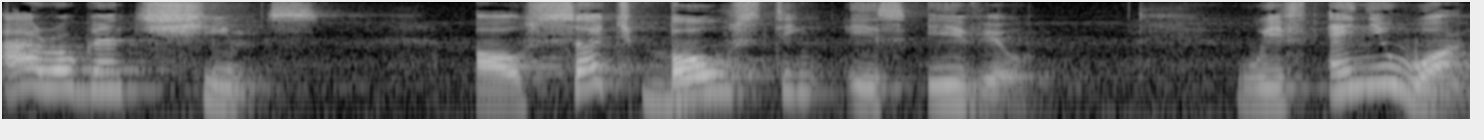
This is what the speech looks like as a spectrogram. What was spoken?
arrogant schemes. All such boasting is evil. With anyone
